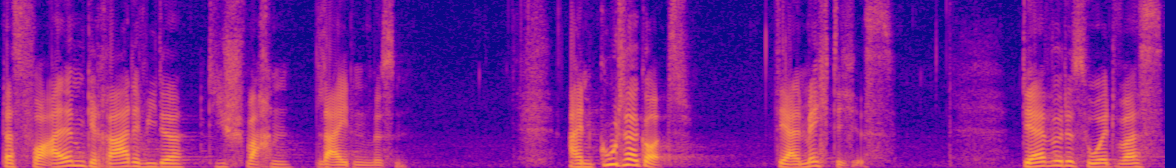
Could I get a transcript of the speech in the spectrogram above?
dass vor allem gerade wieder die Schwachen leiden müssen? Ein guter Gott, der allmächtig ist, der würde so etwas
